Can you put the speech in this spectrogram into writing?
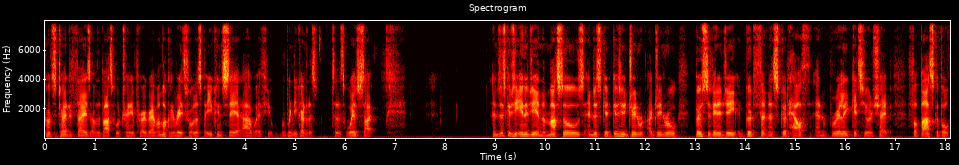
concentrated phase of the basketball training program. I'm not going to read through all this, but you can see it uh, if you when you go to this to this website. And just gives you energy in the muscles, and just gives you general, a general boost of energy, good fitness, good health, and really gets you in shape for basketball.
